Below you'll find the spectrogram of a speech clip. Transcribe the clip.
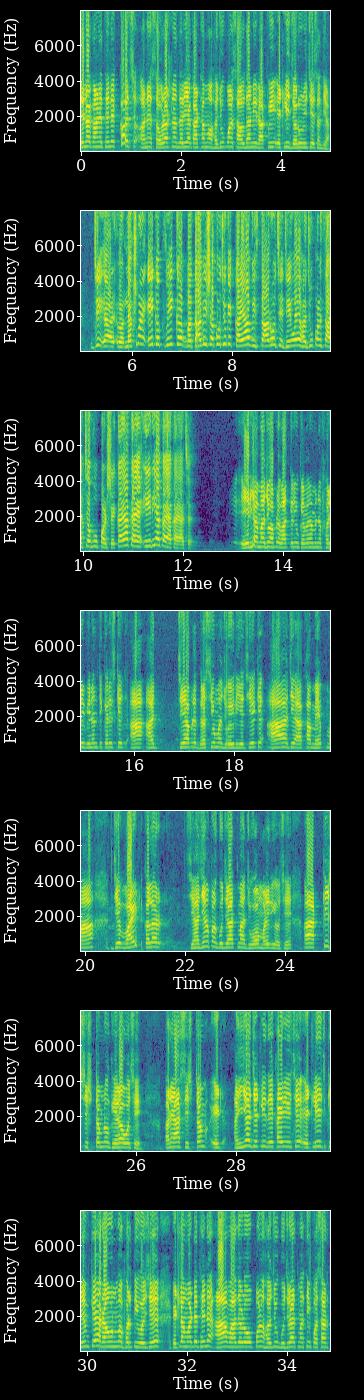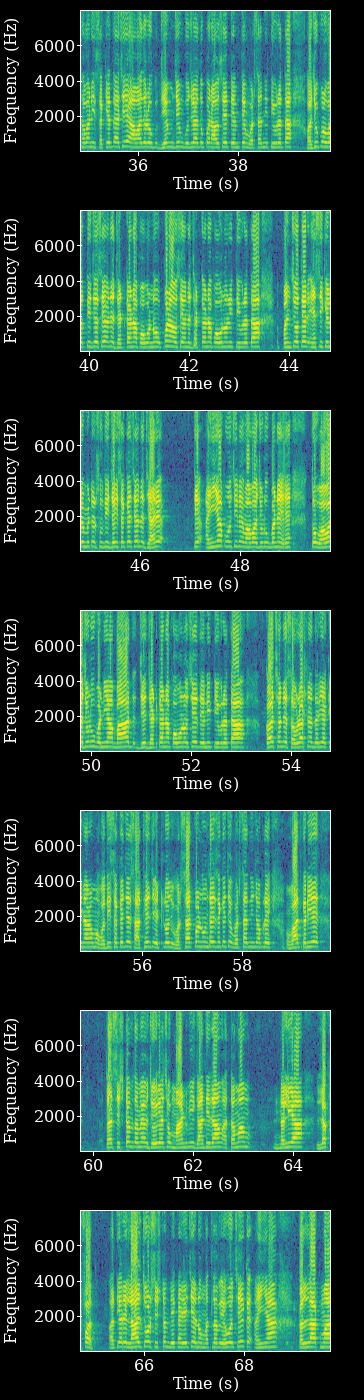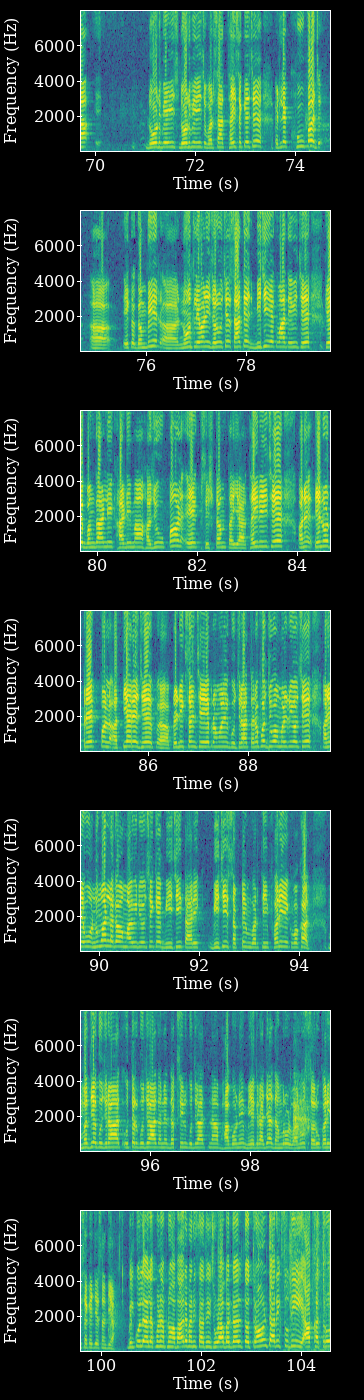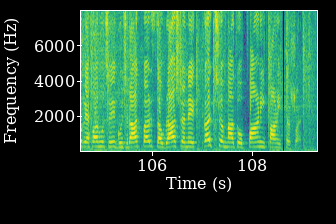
જેના કારણે થઈને કચ્છ અને સૌરાષ્ટ્રના દરિયાકાંઠામાં હજુ પણ સાવધાની રાખવી એટલી જરૂરી છે, સંધ્યા. જી લક્ષ્મણ, એક ક્વિક બતાવી શકો છો કે કયા વિસ્તારો છે જેઓએ હજુ પણ સાચવવું પડશે? કયા કયા એરિયા કયા કયા છે? એરિયામાં જો આપણે વાત કરીએ કેમેરામેનને ફરી વિનંતી કરીશ કે આ આ જે આપણે દ્રશ્યોમાં જોઈ રહીએ છીએ કે આ જે આખા મેપમાં જે વ્હાઇટ કલર જ્યાં જ્યાં પણ ગુજરાતમાં જોવા મળી રહ્યો છે, આ આખી સિસ્ટમનો ઘેરાવો છે. અને આ સિસ્ટમ એટ- અહીંયા જેટલી દેખાઈ રહી છે, એટલી જ કેમ કે આ રાઉન્ડમાં ફરતી હોય છે, એટલા માટે થઈને આ વાદળો પણ હજુ ગુજરાતમાંથી પસાર થવાની શક્યતા છે. આ વાદળો જેમ જેમ ગુજરાત ઉપર આવશે, તેમ તેમ વરસાદની તીવ્રતા હજુ પણ વધતી જશે અને ઝટકાના પવનો પણ આવશે અને ઝટકાના પવનોની તીવ્રતા પંચોતેર એંસી કિલોમીટર સુધી જઈ શકે છે અને જ્યારે તે અહીંયા પહોંચીને વાવાઝોડું બને, તો વાવાઝોડું બન્યા બાદ જે ઝટકાના પવનો છે, તેની તીવ્રતા કચ્છ અને સૌરાષ્ટ્રના દરિયા કિનારામાં વધી શકે છે. સાથે જ એટલો જ વરસાદ પણ નોંધાઈ શકે છે. વરસાદની જો આપણે વાત કરીએ, તો આ સિસ્ટમ તમે જોઈ રહ્યા છો. માંડવી, ગાંધીધામ, આ તમામ નલિયા, લખપત, અત્યારે લાલચોળ સિસ્ટમ દેખાઈ રહી છે. એનો મતલબ એવો છે કે અહીંયા કલાકમાં દોઢ બે ઇંચ, દોઢ બે ઇંચ વરસાદ થઈ શકે છે. એટલે ખૂબ જ એક ગંભીર નોંધ લેવાની જરૂર છે. સાથે જ બીજી એક વાત એવી છે કે બંગાળની ખાડીમાં હજુ પણ એક સિસ્ટમ તૈયાર થઈ રહી છે અને તેનો ટ્રેક પણ અત્યારે જે પ્રિડિક્શન છે એ પ્રમાણે ગુજરાત તરફ જ જોવા મળી રહ્યો છે અને એવું અનુમાન લગાવવામાં આવી રહ્યું છે કે બીજી તારીખ, બીજી સપ્ટેમ્બરથી ફરી એક વખત મધ્ય ગુજરાત, ઉત્તર ગુજરાત અને દક્ષિણ ગુજરાતના ભાગોને મેઘરાજા ધમરોળવાનું શરૂ કરી શકે છે સંધ્યા. બિલકુલ, લખમણ, આપનો આભાર. અમારી સાથે જોડા બદલ તો ત્રણ તારીખ સુધી આ ખતરો રહેવાનું છે. ગુજરાત પર સૌરાષ્ટ્ર અને કચ્છમાં તો પાણી પાણી થશે.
